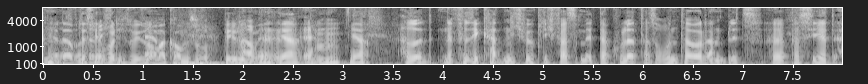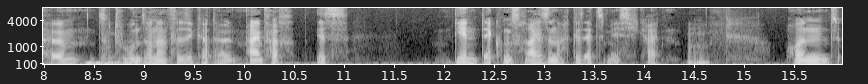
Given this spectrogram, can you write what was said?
ja, da, deswegen wollte ich sowieso ja. mal kommen, so Bildung, genau. ne? Ja. Ja. Mhm. ja. Also eine Physik hat nicht wirklich was mit, da kullert was runter oder ein Blitz äh, passiert ähm, zu tun, sondern Physik hat halt einfach, ist die Entdeckungsreise nach Gesetzmäßigkeiten. Mhm. Und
